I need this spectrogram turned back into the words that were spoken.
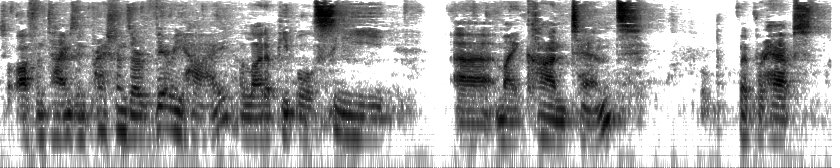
So oftentimes impressions are very high. A lot of people see uh, my content, but perhaps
